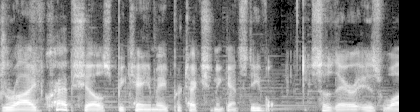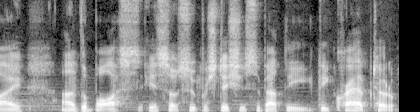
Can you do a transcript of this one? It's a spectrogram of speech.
Dried crab shells became a protection against evil. So there is why uh, the boss is so superstitious about the, the crab totem.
